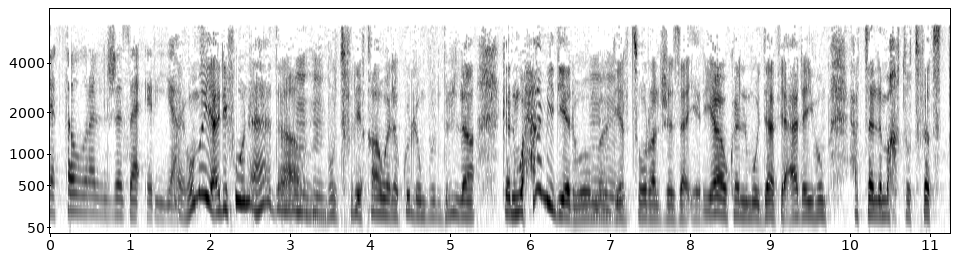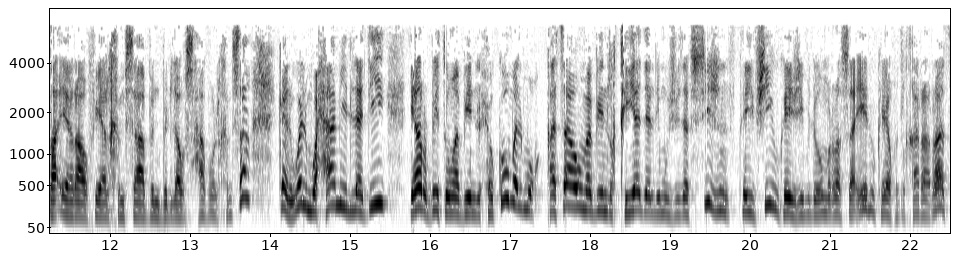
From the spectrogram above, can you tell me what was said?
محامي الثورة الجزائرية. هما يعرفون هذا بوتفليقه ولا كلهم بالله. كان محامي ديالهم ديال الثورة الجزائرية وكان المدافع عليهم. حتى لما اختطفت الطائرة وفيها الخمسة بن بله واصحابه الخمسة كان هو المحامي الذي يربط ما بين الحكومة المؤقتة وما بين القيادة اللي موجودة في السجن. كيمشي وكيجيب لهم الرسائل وكيأخذ القرارات.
